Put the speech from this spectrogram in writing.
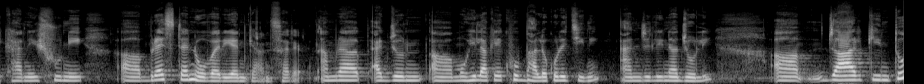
এখানে শুনি ব্রেস্ট অ্যান্ড ওভারিয়ান ক্যান্সারে আমরা একজন মহিলাকে খুব ভালো করে চিনি অ্যাঞ্জেলিনা জোলি যার কিন্তু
